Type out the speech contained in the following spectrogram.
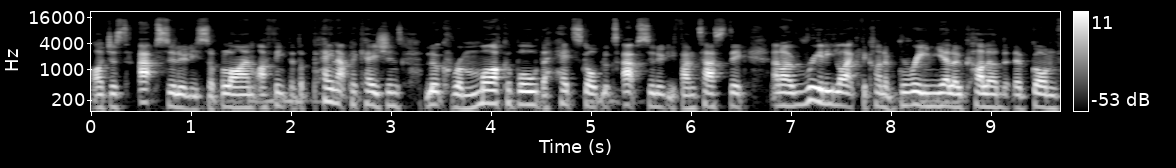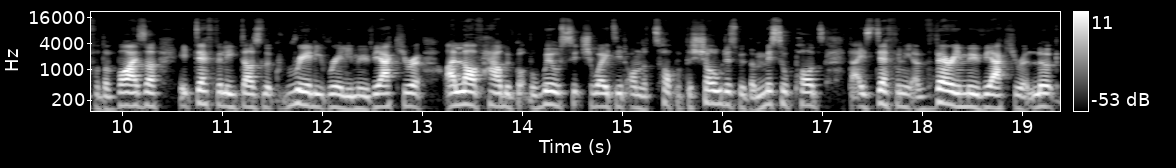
are just absolutely sublime. I think that the paint applications look remarkable, the head sculpt looks absolutely fantastic and I really like the kind of green yellow colour that they've gone for the visor. It definitely does look really really movie accurate. I love how we've got the wheels situated on the top of the shoulders with the missile pods. That is definitely a very movie accurate look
